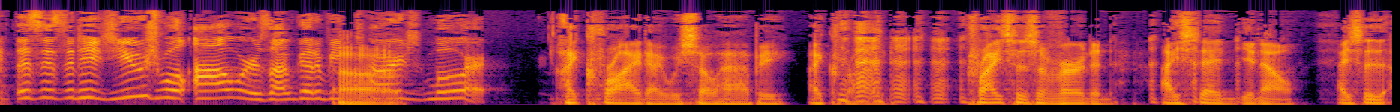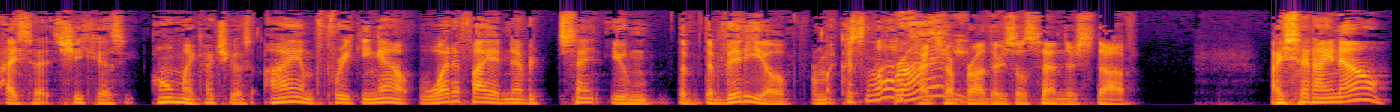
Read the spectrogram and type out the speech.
right. This isn't his usual hours. I'm going to be Oh. charged more. I cried. I was so happy. I cried. Crisis averted. I said, you know, I said, I said, she goes, oh my God. She goes, I am freaking out. What if I had never sent you the, the video from, because a lot of times our brothers will send their stuff. I said, I know.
